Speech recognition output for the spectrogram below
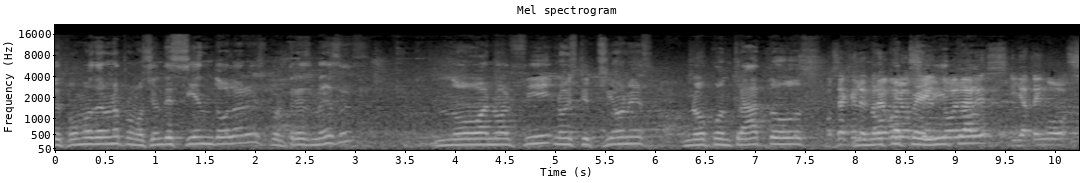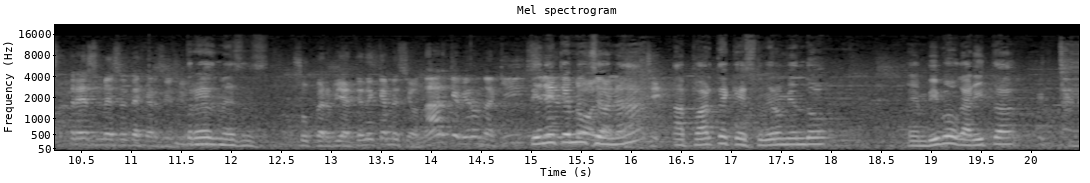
Les podemos dar una promoción de 100 dólares por tres meses. No anual fee, no inscripciones, no contratos. O sea que le no traigo yo 100 papelitos, dólares y ya tengo tres meses de ejercicio. Tres meses. Súper bien. Tienen que mencionar que vieron aquí. Tienen 100 que mencionar, Sí. aparte que estuvieron viendo en vivo Garita.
